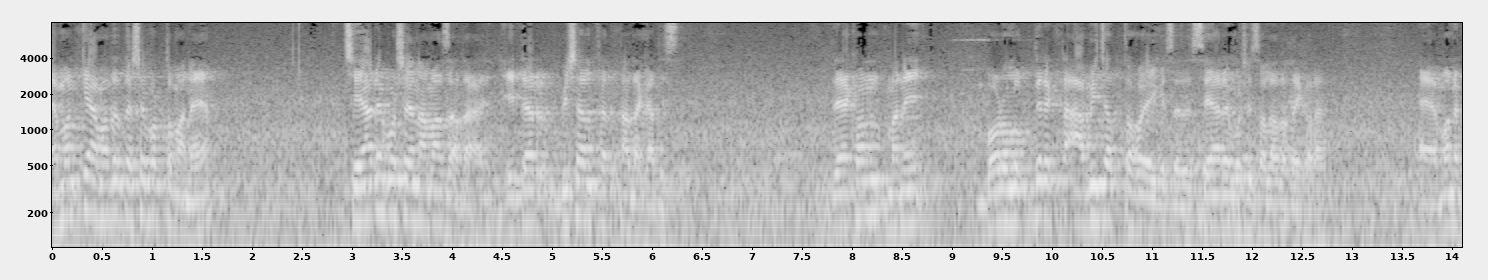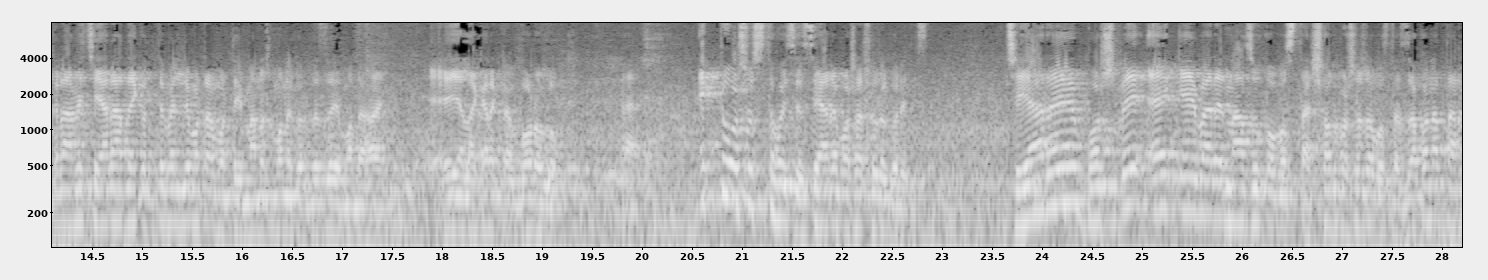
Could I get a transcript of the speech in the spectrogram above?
এমনকি আমাদের দেশে বর্তমানে চেয়ারে বসে নামাজ আদায়, এটার বিশাল ফেতনা দেখা দিছে। এখন মানে বড় লোকদের একটা আভিজাত্য হয়ে গেছে যে চেয়ারে বসে চলা আদায় করা। মনে করেন আমি চেয়ারে আদায় করতে পারলে মোটামুটি মানুষ মনে করবে যে মনে হয় এই এলাকার একটা বড় লোক। হ্যাঁ একটু অসুস্থ হয়েছে, চেয়ারে বসা শুরু করে দিছে। চেয়ারে বসবে একেবারে নাজুক অবস্থায় সর্বশেষ অবস্থায় যখন তার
